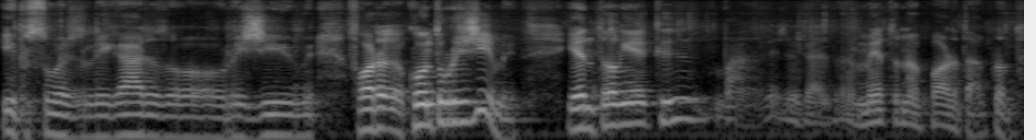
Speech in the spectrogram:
e pessoas ligadas ao regime, fora, contra o regime. E então é que, meto na porta, pronto.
